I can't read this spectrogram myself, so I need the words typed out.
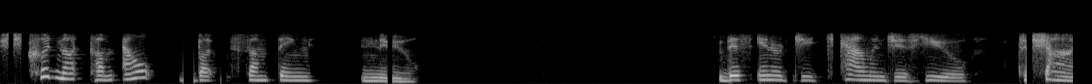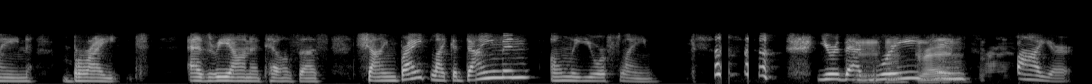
she could not come out but something new. This energy challenges you to shine bright. As Rihanna tells us, shine bright like a diamond, only your flame. You're that Mhm, raging right. fire.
